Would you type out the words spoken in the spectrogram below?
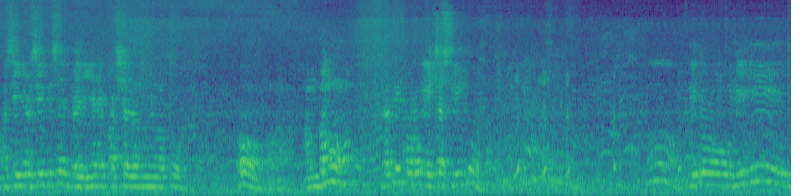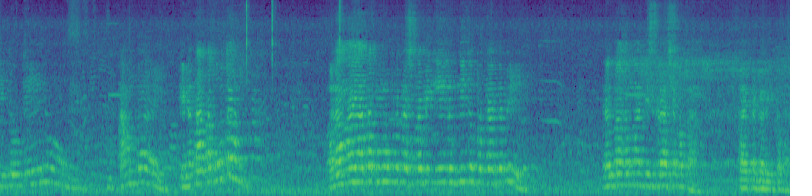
mga senior citizen, pwede nyo na ipasyal ang inyong apo. Oh, ang bango, dati puro echas dito. Oh, dito umihi, dito umiinom, tambay, kinatatakutan. Wala nga yata pumupunta sa tabing ilog dito pagkagabi. Dahil baka madisgrasya ka pa, kahit taga rito ka.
